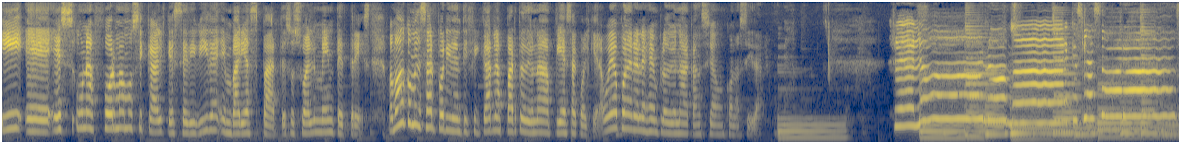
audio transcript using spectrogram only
Y eh, es una forma musical que se divide en varias partes, usualmente tres. Vamos a comenzar por identificar las partes de una pieza cualquiera. Voy a poner el ejemplo de una canción conocida. Reloj, no marques las horas,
